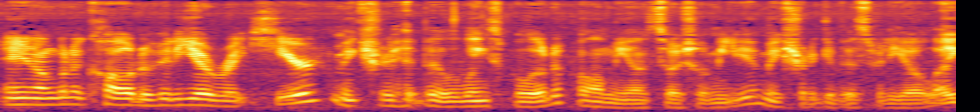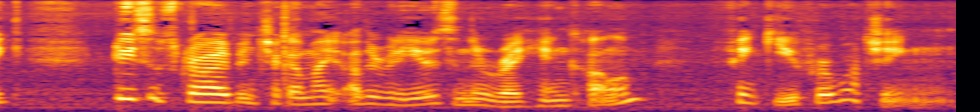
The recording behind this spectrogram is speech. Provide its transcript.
And I'm going to call it a video right here. Make sure to hit the links below to follow me on social media. Make sure to give this video a like. Do subscribe and check out my other videos in the right hand column. Thank you for watching.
